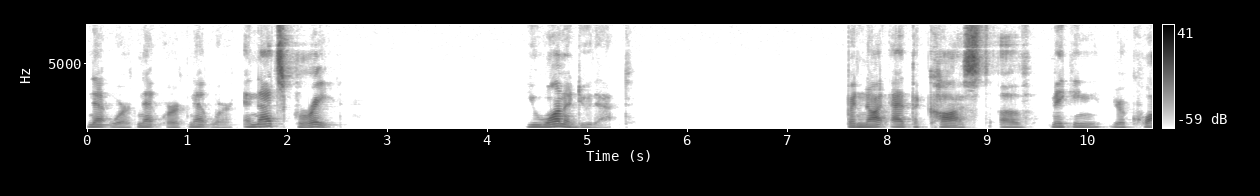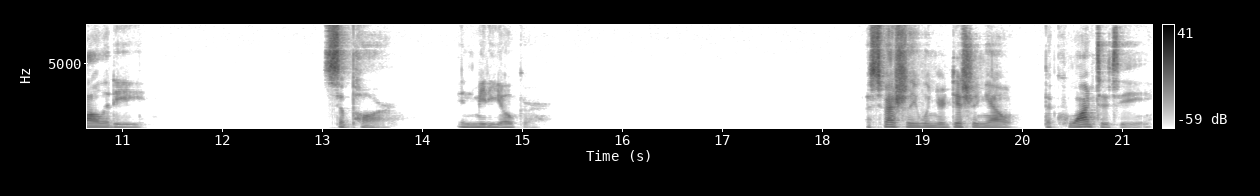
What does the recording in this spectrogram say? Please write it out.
network, network, network. And that's great. You want to do that. But not at the cost of making your quality subpar and mediocre. Especially when you're dishing out the quantity,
